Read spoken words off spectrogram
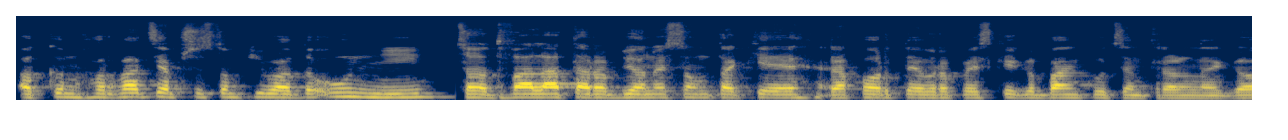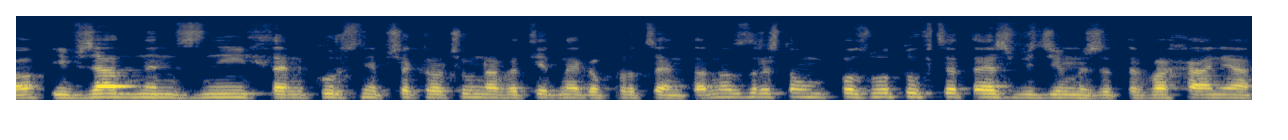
Odkąd Chorwacja przystąpiła do Unii, co dwa lata robione są takie raporty Europejskiego Banku Centralnego i w żadnym z nich ten kurs nie przekroczył nawet 1%. No zresztą po złotówce też widzimy, że te wahania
